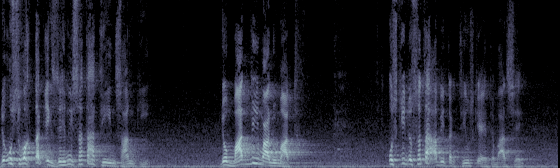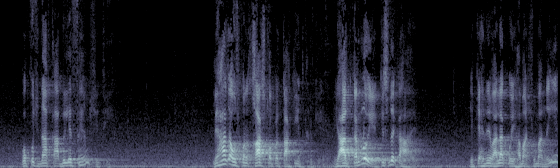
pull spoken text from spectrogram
جو اس وقت تک ایک ذہنی سطح تھی انسان کی، جو مادی معلومات، اس کی جو سطح ابھی تک تھی، اس کے اعتبار سے وہ کچھ ناقابل فہم سی تھی۔ لہذا اس پر خاص طور پر تاکید کر کے۔ یاد کر لو یہ کس نے کہا ہے۔ یہ کہنے والا کوئی ہما شما نہیں ہے۔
